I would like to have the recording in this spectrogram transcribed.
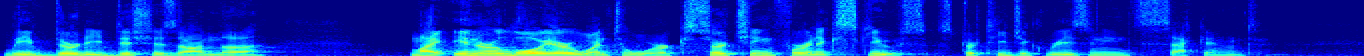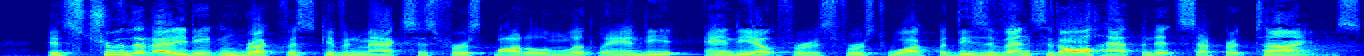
leave dirty dishes on the. My inner lawyer went to work searching for an excuse, strategic reasoning second. It's true that I had eaten breakfast, given Max his first bottle, and let Andy, Andy out for his first walk, but these events had all happened at separate times.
